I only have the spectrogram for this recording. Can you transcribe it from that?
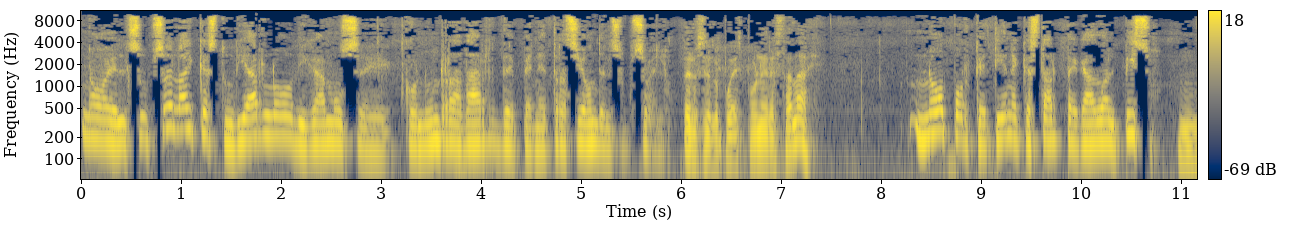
no, el subsuelo hay que estudiarlo, digamos, eh, con un radar de penetración del subsuelo. Pero se lo puedes poner a esta nave. No, porque tiene que estar pegado al piso. Mm.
